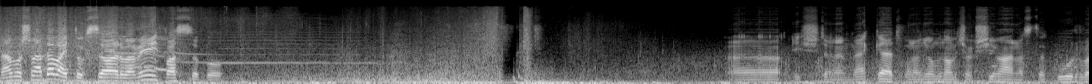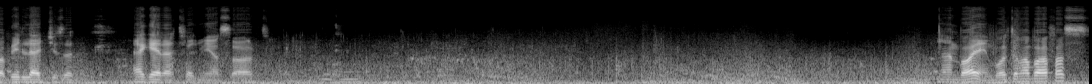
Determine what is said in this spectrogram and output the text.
Na most már be vagytok szarva, mi? Passzopó. Istenem, meg kellett volna nyomnom csak simán azt a kurva billentyűzet egeret, vagy mi a szart. Nem baj, én voltam a balfasz.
